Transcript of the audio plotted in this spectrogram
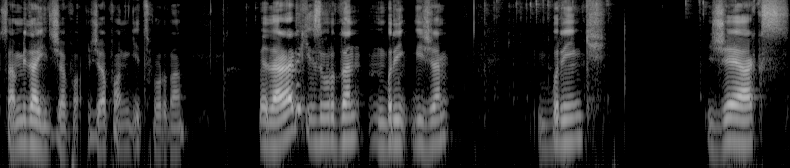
Sen bir daha git Japon. Japon git buradan. Beyler herkes buradan Brink diyeceğim. Brink. Jax.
